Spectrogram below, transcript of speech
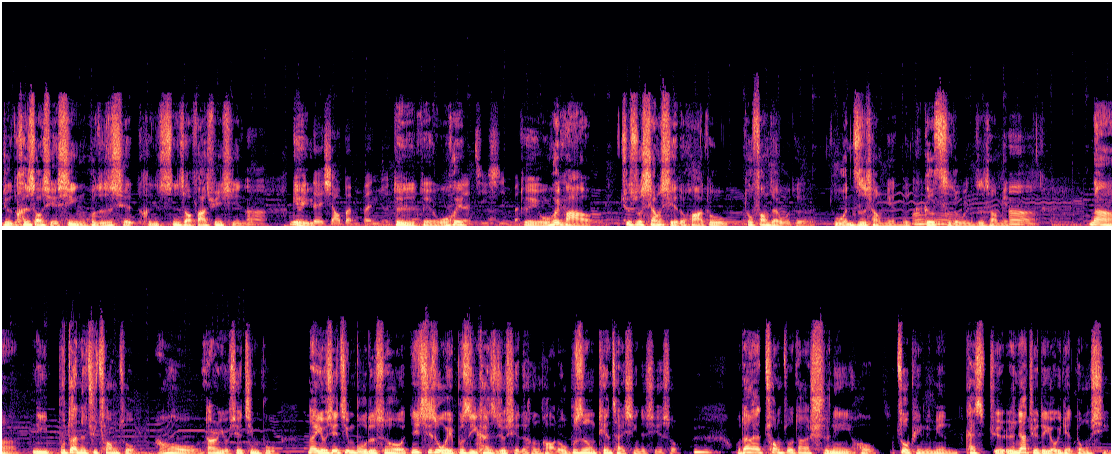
就很少写信，或者是写很很少发讯息。嗯，你有你的小本本就对对对，我会记事本，对我会把。就是说，想写的话都都放在我的文字上面，歌词的文字上面。嗯，那你不断的去创作，然后当然有些进步。那有些进步的时候，因为其实我也不是一开始就写的很好的，我不是那种天才型的写手。嗯，我大概创作大概十年以后，作品里面开始觉得人家觉得有一点东西，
